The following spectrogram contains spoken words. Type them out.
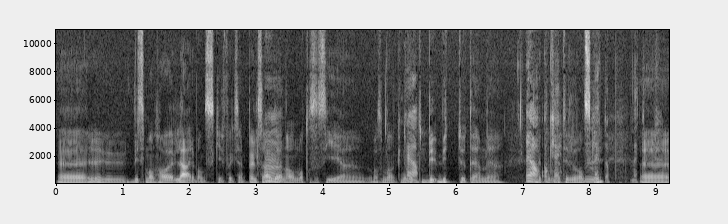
Uh, hvis man har lærevansker, f.eks., så er det Mm. en annen måte å si uh, altså Man kunne Ja. godt by bytte ut det med, Ja, kognitive vansker. Nettopp. nettopp. Eh,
